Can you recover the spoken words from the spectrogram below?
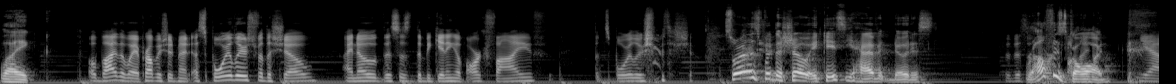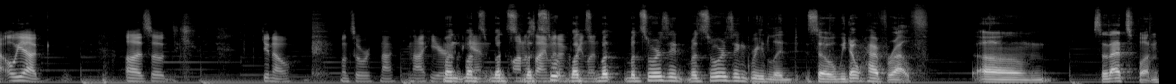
like Oh, by the way, I probably should mention uh, spoilers for the show. I know this is the beginning of arc five, but spoilers for the show. spoilers for the show. In case you haven't noticed, So this Ralph arc is gone. Yeah. Oh yeah. Uh, so you know, Mansoor not not here Mun- again, Mun- Mun- on Mansoor- assignment in Greenland. Mun- Mansoor's in Mansoor's in Greenland, so we don't have Ralph. Um, so that's fun.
